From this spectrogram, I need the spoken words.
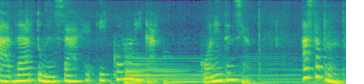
a dar tu mensaje y comunicar con intención. Hasta pronto.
